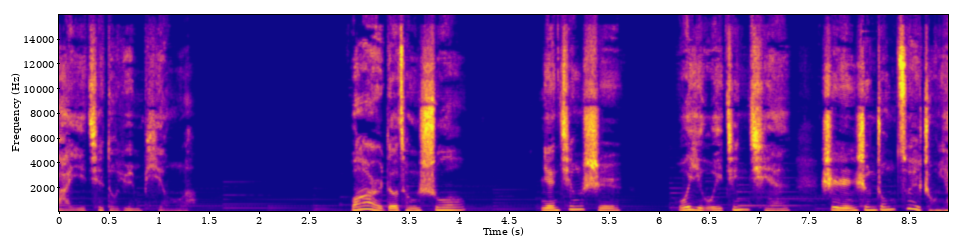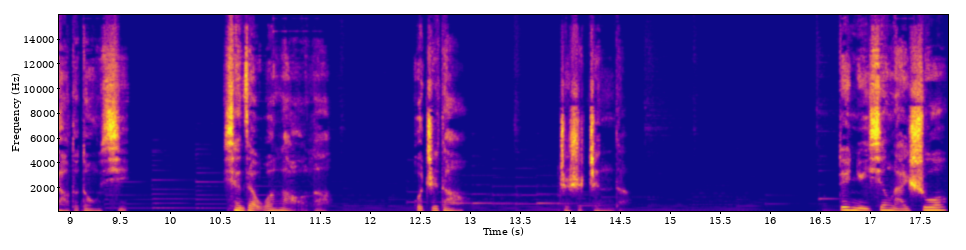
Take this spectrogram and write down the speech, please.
把一切都熨平了。王尔德曾说：“年轻时，我以为金钱是人生中最重要的东西。现在我老了，我知道，这是真的。对女性来说，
